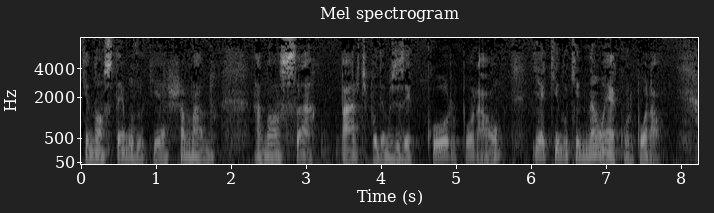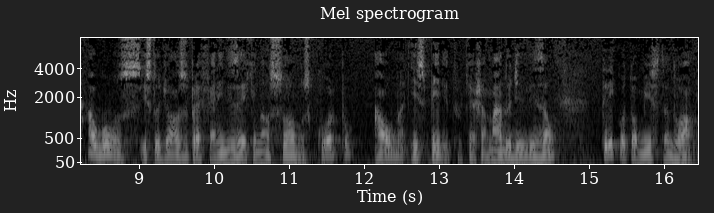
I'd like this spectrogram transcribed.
que nós temos o que é chamado a nossa parte, podemos dizer, corporal e aquilo que não é corporal. Alguns estudiosos preferem dizer que nós somos corpo, alma e espírito, que é chamado de visão tricotomista do homem.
